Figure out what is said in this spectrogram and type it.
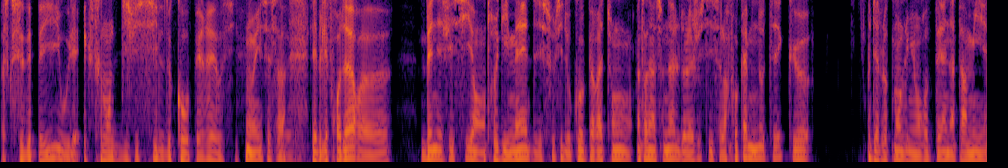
parce que c'est des pays où il est extrêmement difficile de coopérer aussi. Oui, c'est ça. Euh... Les, les, fraudeurs. Euh bénéficient entre guillemets des soucis de coopération internationale de la justice. Alors il faut quand même noter que le développement de l'Union européenne a permis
